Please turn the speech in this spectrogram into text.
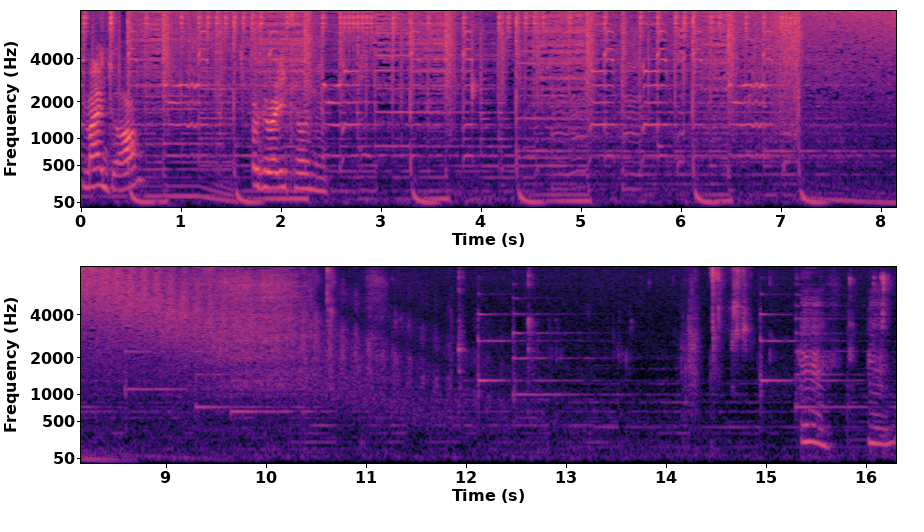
My jaw is already killing me. Mm, mm.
